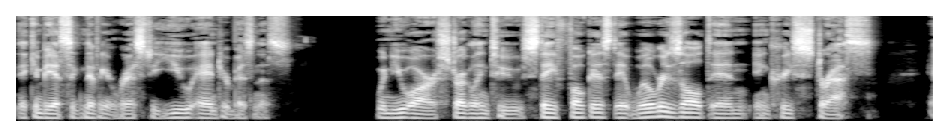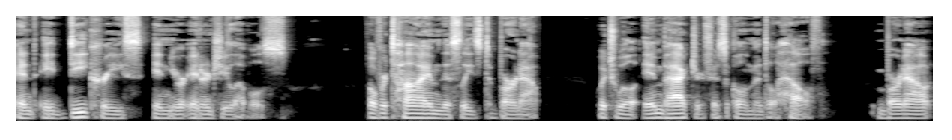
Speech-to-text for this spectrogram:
it can be a significant risk to you and your business. When you are struggling to stay focused, it will result in increased stress and a decrease in your energy levels. Over time, this leads to burnout, which will impact your physical and mental health. Burnout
